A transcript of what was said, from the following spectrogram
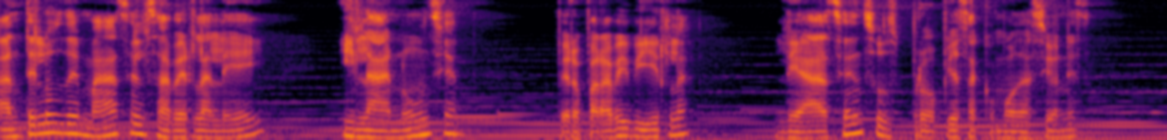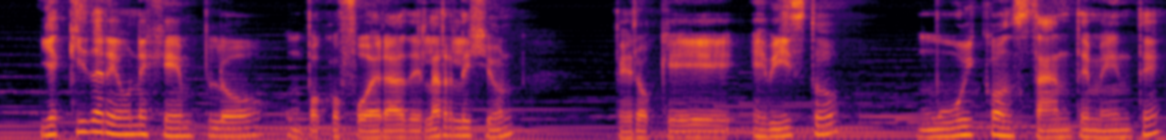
ante los demás el saber la ley y la anuncian, pero para vivirla le hacen sus propias acomodaciones. Y aquí daré un ejemplo un poco fuera de la religión, pero que he visto muy constantemente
